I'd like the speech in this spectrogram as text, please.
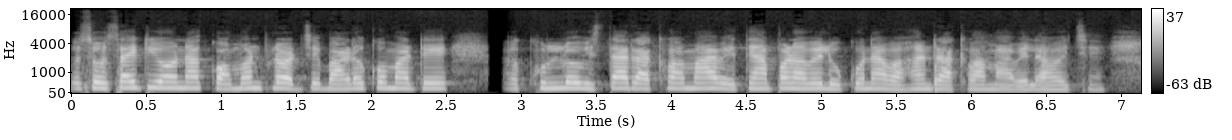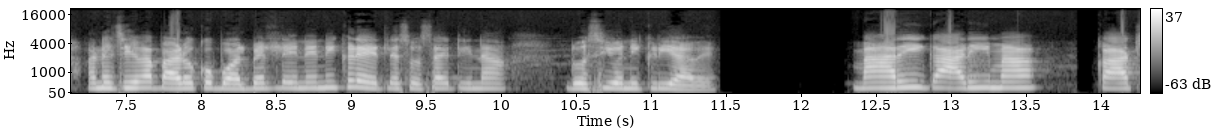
તો સોસાયટીઓના કોમન પ્લોટ જે બાળકો માટે ખુલ્લો વિસ્તાર રાખવામાં આવે, ત્યાં પણ હવે લોકોના વાહન રાખવામાં આવેલા હોય છે. અને જેવા બાળકો બોલ બેટ લઈને નીકળે એટલે સોસાયટીના ડોસીઓ નીકળી આવે. મારી ગાડીમાં કાચ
